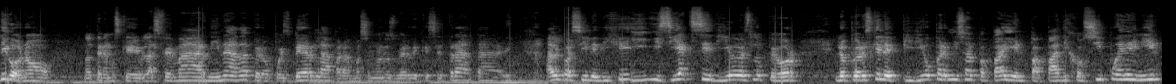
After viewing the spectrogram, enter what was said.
Digo, no, no tenemos que blasfemar ni nada, pero pues verla para más o menos ver de qué se trata. Algo así le dije y, y accedió, es lo peor lo peor es que le pidió permiso al papá y el papá dijo, sí pueden ir,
